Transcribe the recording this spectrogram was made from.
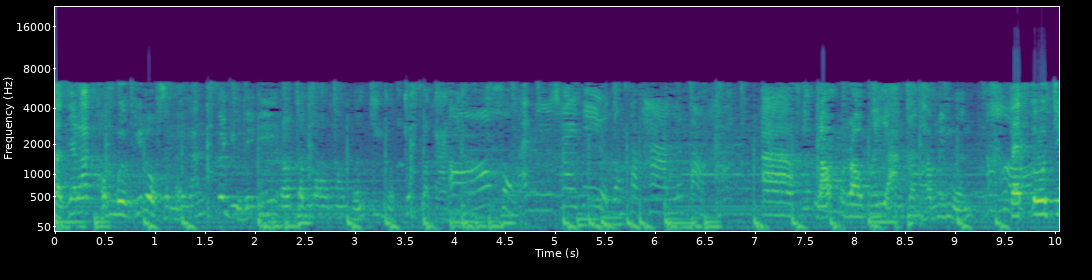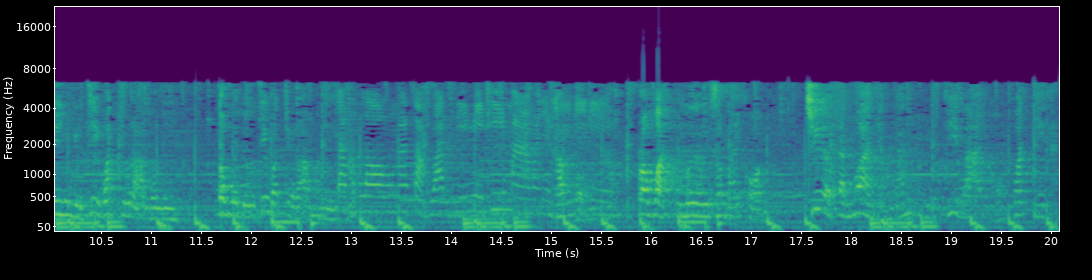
สัญลักษณ์ของเมืองพิโรกสมัยนั้น ก็อยู่ในนี้เราจำลองมาเหมือนจริงหมดทุกประการอ๋อผงอันนี้ใช่ที่อยู่ตรงสะพานหรือเปล่าคะอ่าเราเราพยายามจะทำให้เหมือนอ๋อแต่ตัวจริงอยู่ที่วัดจุฬามณีต้องไปดูที่วัดจุฬามณีครับจำลองมาจากวัดนี้มีที่มามาอย่างครับผนี้มนี่เองประวัติเมืองสมัยก่อน เชื่อกันว่าอย่างนั้นอยู่ที่ลายของวัดนี้แหละ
